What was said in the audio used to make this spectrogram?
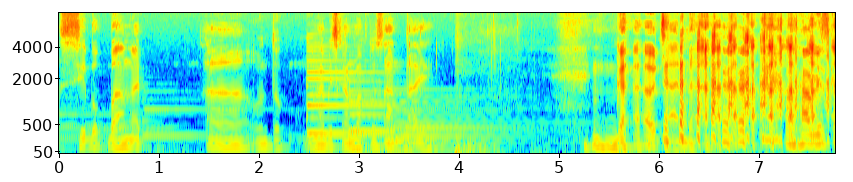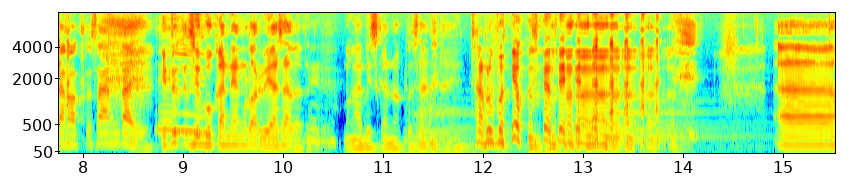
sibuk banget eh, untuk menghabiskan waktu santai. Enggak, bercanda. Menghabiskan waktu santai. Itu kesibukan yang luar biasa loh tuh, menghabiskan waktu santai. Terlalu banyak eh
